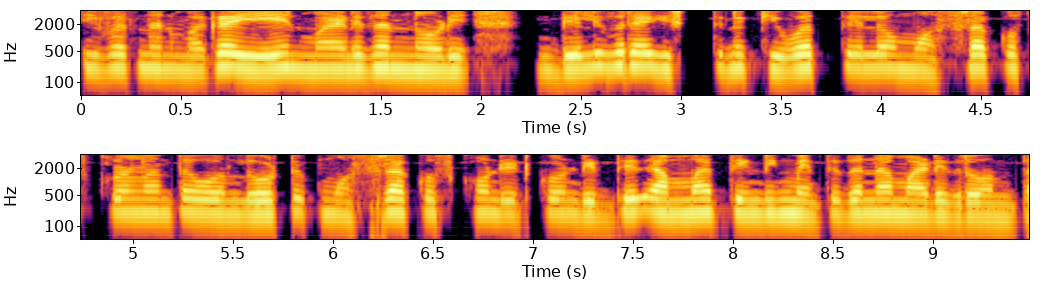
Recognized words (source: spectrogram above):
ಇವತ್ತು ನನ್ನ ಮಗ ಏನು ಮಾಡಿದಾನೆ ನೋಡಿ. ಡೆಲಿವರಿಯಾಗಿ ಇಷ್ಟು ದಿನಕ್ಕೆ ಇವತ್ತೆಲ್ಲೋ ಮೊಸರು ಹಾಕಿಸ್ಕೊಳ್ಳೋಣ ಅಂತ ಒಂದು ಲೋಟಕ್ಕೆ ಮೊಸರು ಕುಸ್ಕೊಂಡು ಇಟ್ಕೊಂಡಿದ್ದೆ. ಅಮ್ಮ ತಿಂಡಿಗೆ ಮೆಂತ್ಯದನ್ನ ಮಾಡಿದರು ಅಂತ.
